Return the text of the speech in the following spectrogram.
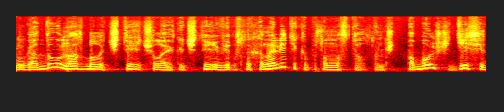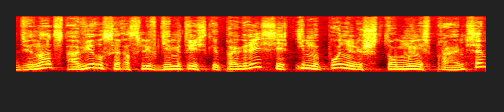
году, у нас было 4 человека, 4 вирусных аналитика, потом нас стало там чуть побольше, 10-12, а вирусы росли в геометрической прогрессии, и мы поняли, что мы не справимся,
